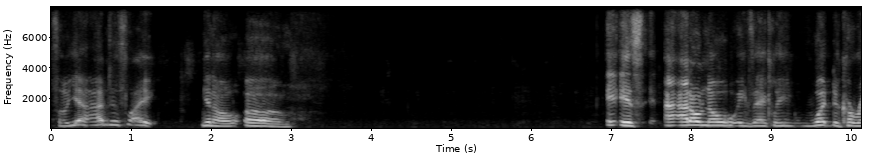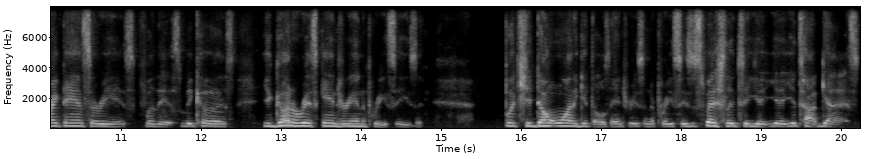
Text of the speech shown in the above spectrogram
So yeah, I'm just like, you know, um it is I don't know exactly what the correct answer is for this because you're gonna risk injury in the preseason, but you don't want to get those injuries in the preseason, especially to your, your, your top guys.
